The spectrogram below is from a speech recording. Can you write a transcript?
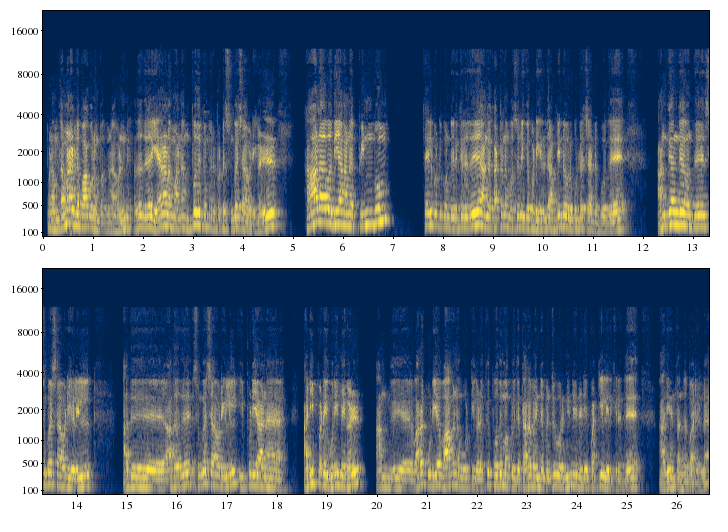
இப்போ நம்ம தமிழ்நாட்டில் பார்க்குறோம் பத்மநாபன் அதாவது ஏராளமான முப்பதுக்கும் மேற்பட்ட சுங்கச்சாவடிகள் காலாவதியான பின்பும் செயல்பட்டு கொண்டு இருக்கிறது அங்க கட்டணம் வசூலிக்கப்படுகிறது அப்படின்ற ஒரு குற்றச்சாட்டு போது அங்கங்க வந்து சுங்கச்சாவடிகளில் அது அதாவது சுங்கச்சாவடிகளில் இப்படியான அடிப்படை உரிமைகள் அங்கு வரக்கூடிய வாகன ஓட்டிகளுக்கு பொதுமக்களுக்கு தர வேண்டும் என்று ஒரு நீண்ட நெடிய பட்டியல் இருக்கிறது. அதையும் தந்தபாடு இல்லை?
